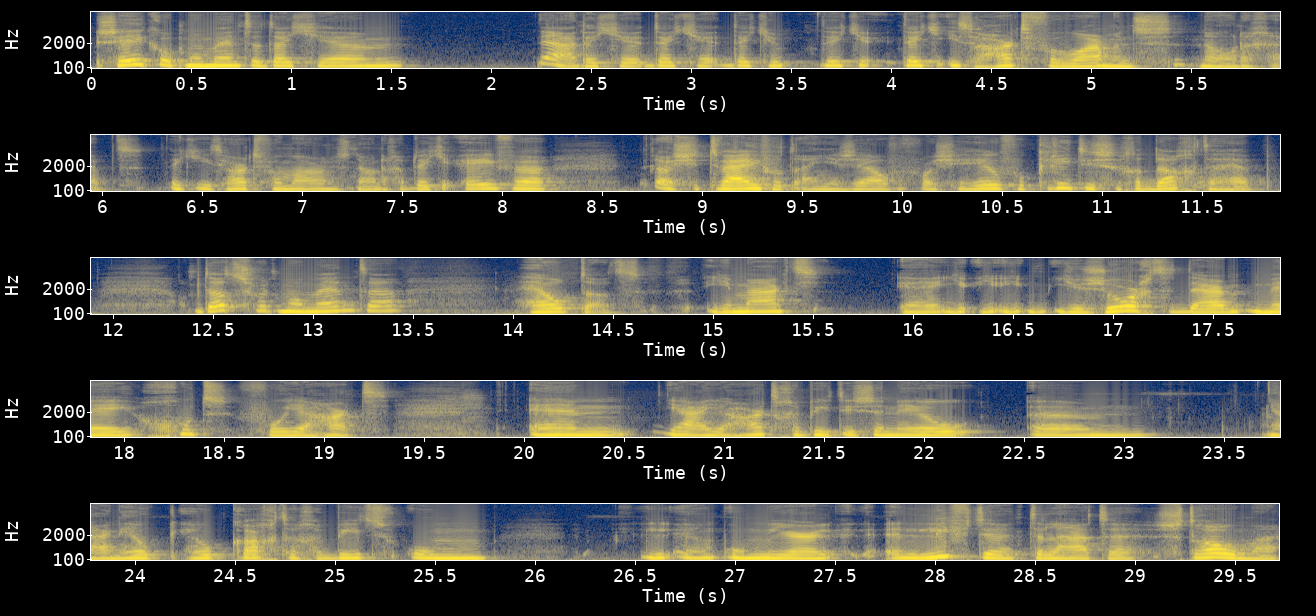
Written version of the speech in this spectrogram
zeker op momenten dat je, ja, dat, je, dat, je, dat, je, dat, je, dat je iets hartverwarmends nodig hebt. Dat je iets hartverwarmends nodig hebt. Dat je even, als je twijfelt aan jezelf of als je heel veel kritische gedachten hebt. Op dat soort momenten helpt dat. Je maakt, uh, je, je, je zorgt daarmee goed voor je hart. En ja, je hartgebied is een heel um, ja, een heel, heel krachtig gebied om, om meer liefde te laten stromen.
